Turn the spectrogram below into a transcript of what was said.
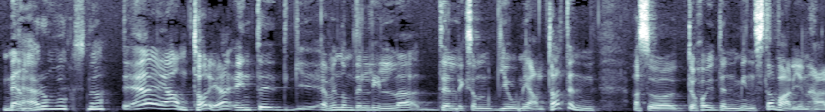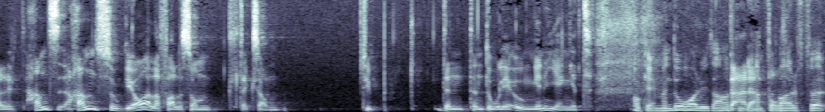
Men, Är de vuxna? Ja, jag antar det. Inte, jag vet inte om den lilla, den liksom, jo men jag antar att den, alltså du har ju den minsta vargen här, han, han såg jag i alla fall som liksom, den, den dåliga ungen i gänget. Okej, men då har du ju ett annat Bad problem. För, varför,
